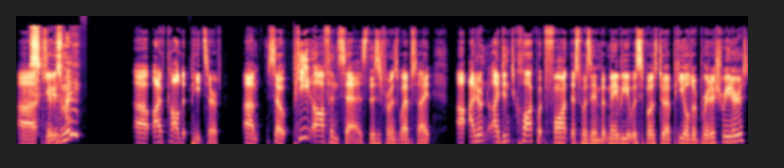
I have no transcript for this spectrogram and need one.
Uh, so- Excuse me. uh, I've called it Pete Serve. Um, so Pete often says this is from his website. Uh, I don't, I didn't clock what font this was in, but maybe it was supposed to appeal to British readers.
